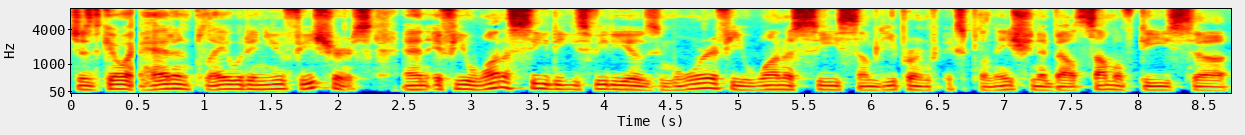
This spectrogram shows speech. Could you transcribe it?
just go ahead and play with the new features. And if you want to see these videos more, if you want to see some deeper explanation about some of these uh,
